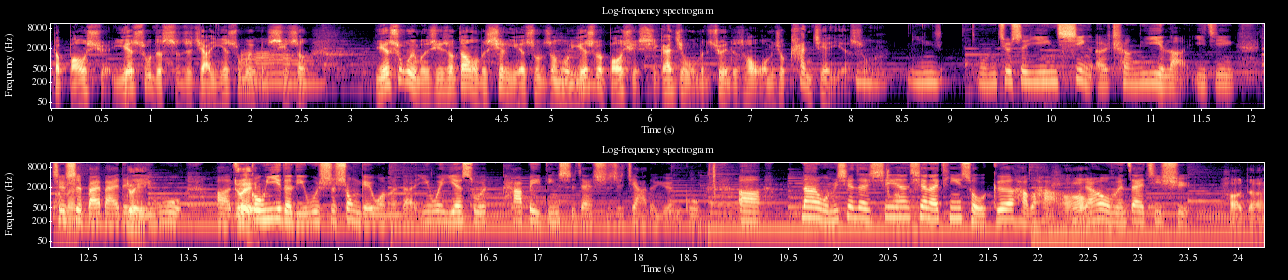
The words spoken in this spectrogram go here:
的宝血，耶稣的十字架，耶稣为我们牺牲，哦耶稣为我们牺牲。当我们信了耶稣之后，嗯耶稣的宝血洗干净我们的罪的时候，我们就看见耶稣了。因我们就是因信而称义了，已经就是白白的礼物啊、公益的礼物是送给我们的，因为耶稣他被钉死在十字架的缘故啊、那我们现在先先来听一首歌，好不好？好然后我们再继续。好的，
